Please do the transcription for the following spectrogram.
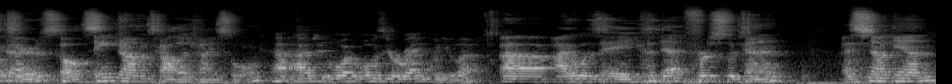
six Okay. years called St. John's College High School. How, you, what, what was your rank when you left? Uh, I was a cadet first lieutenant. I snuck in.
